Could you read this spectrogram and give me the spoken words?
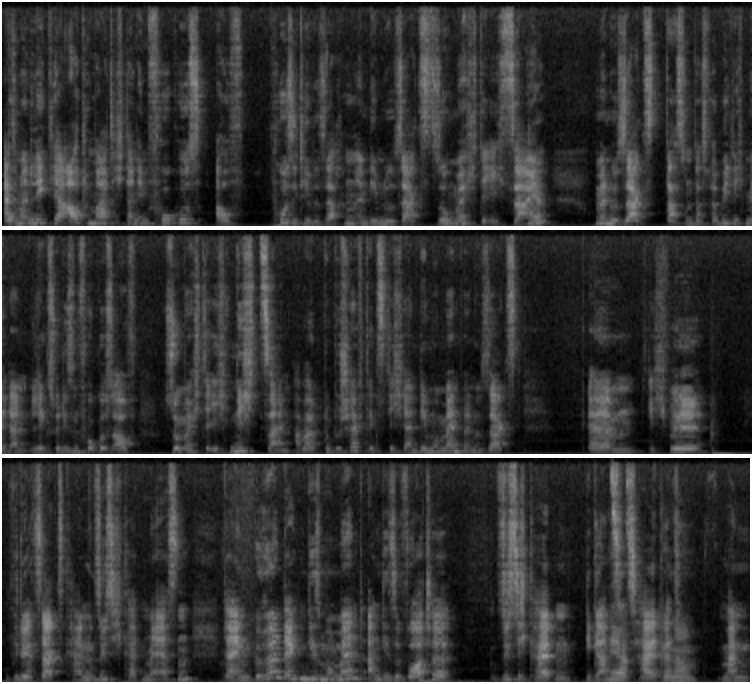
also man legt ja automatisch dann den Fokus auf positive Sachen, indem du sagst, so möchte ich sein. Ja. Und wenn du sagst, das und das verbiete ich mir, dann legst du diesen Fokus auf, so möchte ich nicht sein. Aber du beschäftigst dich ja in dem Moment, wenn du sagst, ähm, ich will, wie du jetzt sagst, keine Süßigkeiten mehr essen. Dein Gehirn denkt in diesem Moment an diese Worte Süßigkeiten die ganze ja, Zeit. Also genau. Also man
